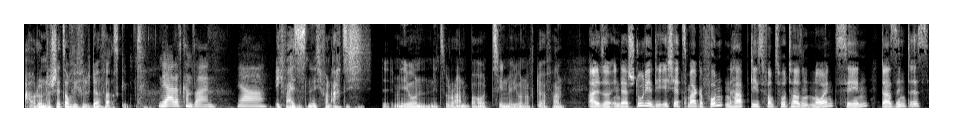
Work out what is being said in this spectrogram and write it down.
Aber du unterschätzt auch, wie viele Dörfer es gibt. Ja, das kann sein. Ja. Ich weiß es nicht. Von 80 Millionen, jetzt so roundabout 10 Millionen auf Dörfern. Also in der Studie, die ich jetzt mal gefunden habe, die ist von 2019, da sind es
